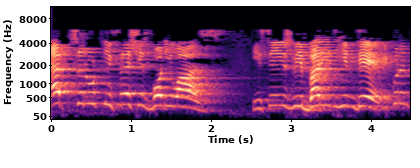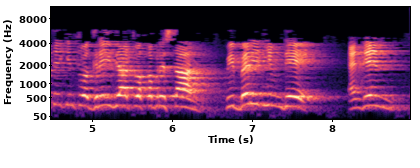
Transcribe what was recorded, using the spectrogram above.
Absolutely fresh his body was. He says, we buried him there. We couldn't take him to a graveyard, to a qabristan. We buried him there. And then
